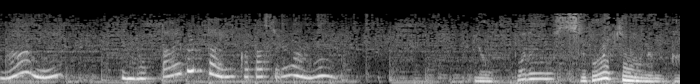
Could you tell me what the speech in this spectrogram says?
何？もったいぶった言い方するわね。よっぽどすごい機能なのか？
